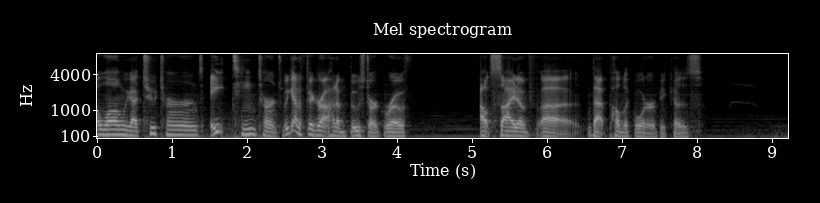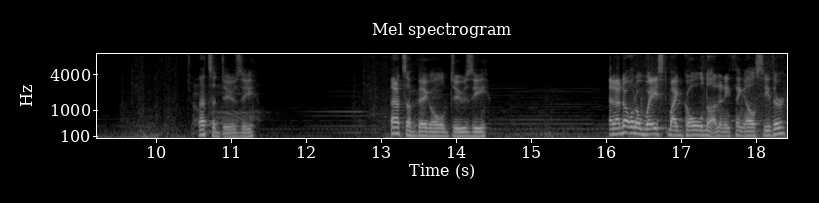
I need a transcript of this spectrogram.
Along, we got two turns, 18 turns. We got to figure out how to boost our growth outside of uh, that public order because that's a doozy. That's a big old doozy. And I don't want to waste my gold on anything else either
